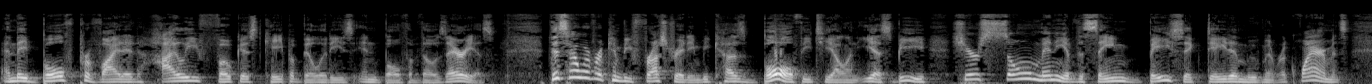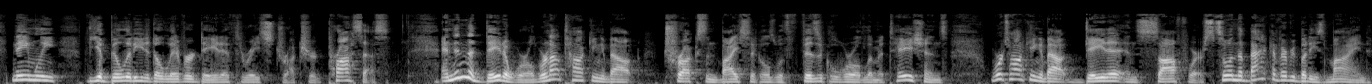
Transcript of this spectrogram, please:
and they both provided highly focused capabilities in both of those areas. This, however, can be frustrating because both ETL and ESB share so many of the same basic data movement requirements, namely the ability to deliver data through a structured process. And in the data world, we're not talking about trucks and bicycles with physical world limitations. We're talking about data and software. So in the back of everybody's mind,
